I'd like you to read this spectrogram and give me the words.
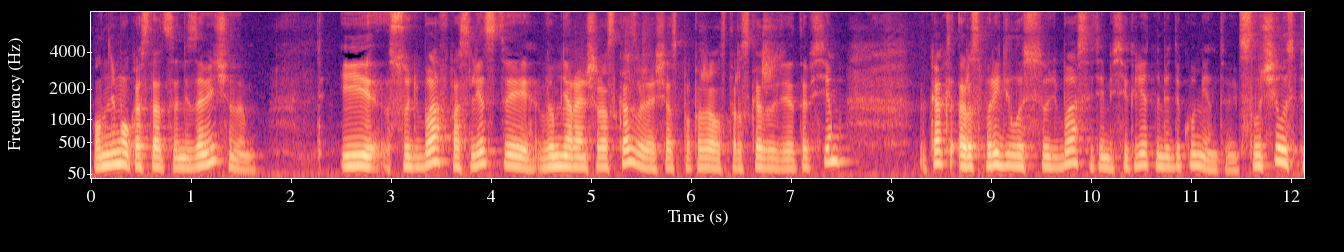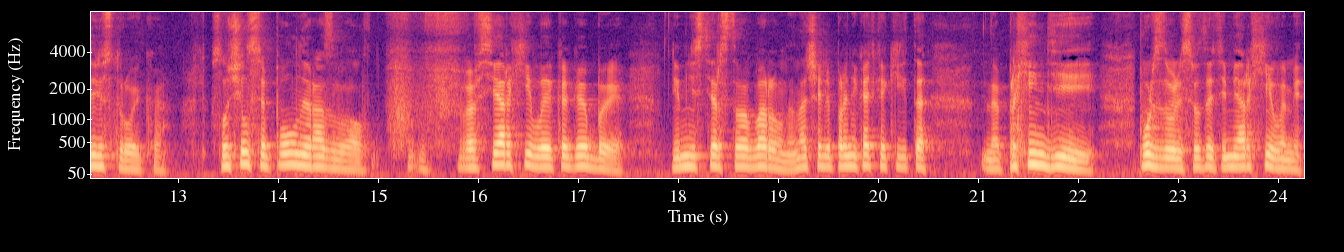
он не мог остаться незамеченным. И судьба впоследствии, вы мне раньше рассказывали, а сейчас, пожалуйста, расскажите это всем, как распорядилась судьба с этими секретными документами. Случилась перестройка, случился полный развал во все архивы КГБ и Министерства обороны. Начали проникать какие-то э, прохиндеи, пользовались вот этими архивами.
